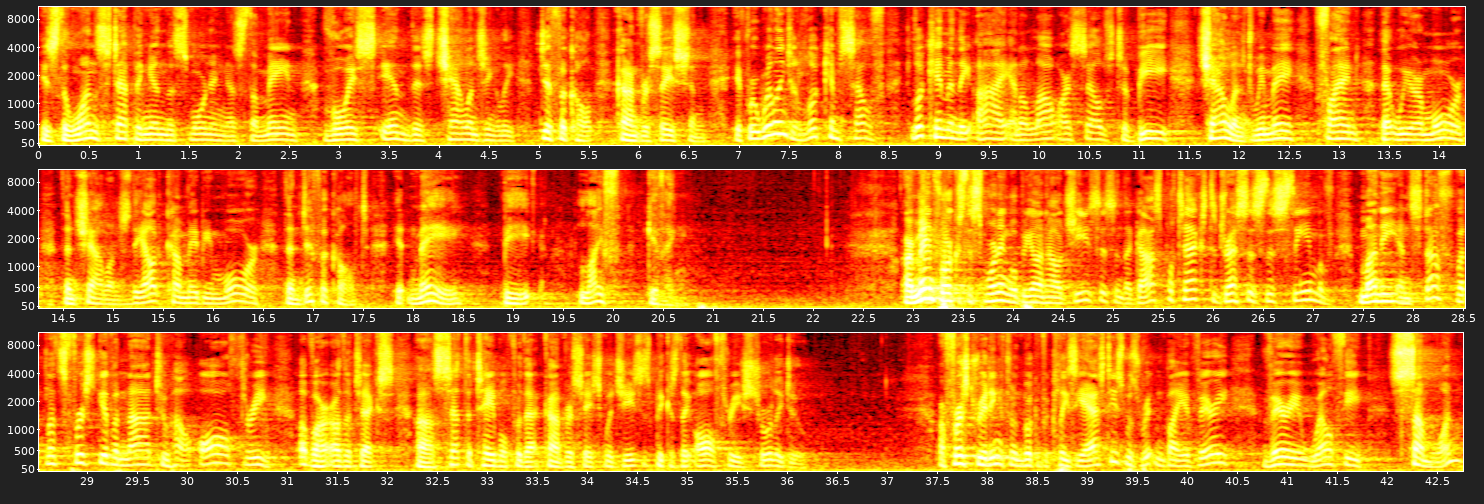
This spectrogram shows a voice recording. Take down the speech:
is the one stepping in this morning as the main voice in this challengingly difficult conversation. If we're willing to look himself, look him in the eye and allow ourselves to be challenged, we may find that we are more than challenged. The outcome may be more than difficult. It may be life-giving. Our main focus this morning will be on how Jesus in the gospel text addresses this theme of money and stuff, but let's first give a nod to how all three of our other texts uh, set the table for that conversation with Jesus, because they all three surely do. Our first reading from the book of Ecclesiastes was written by a very, very wealthy someone.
